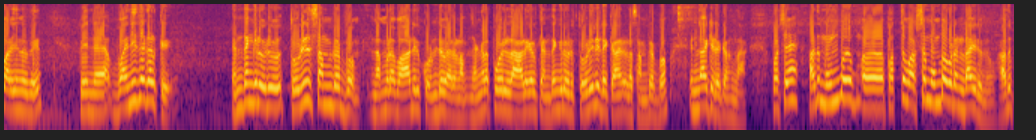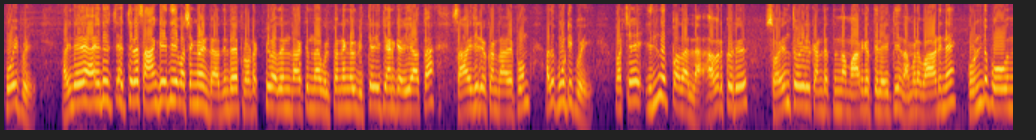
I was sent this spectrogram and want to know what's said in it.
പറയുന്നത് പിന്നെ വനിതകൾക്ക് എന്തെങ്കിലും ഒരു തൊഴിൽ സംരംഭം നമ്മുടെ വാർഡിൽ കൊണ്ടുവരണം. ഞങ്ങളെപ്പോലുള്ള ആളുകൾക്ക് എന്തെങ്കിലും ഒരു തൊഴിലെടുക്കാനുള്ള സംരംഭം ഉണ്ടാക്കിയെടുക്കണം എന്നാണ് പക്ഷേ അത് മുമ്പ് പത്ത് വർഷം മുമ്പ് ഇവിടെ ഉണ്ടായിരുന്നു. അത് പോയി പോയി അതിന്റെ അതിന്റെ ചില സാങ്കേതിക വശങ്ങളുണ്ട്. അതിന്റെ പ്രൊഡക്റ്റ് അതുണ്ടാക്കുന്ന ഉൽപ്പന്നങ്ങൾ വിറ്റഴിക്കാൻ കഴിയാത്ത സാഹചര്യമൊക്കെ ഉണ്ടായപ്പം അത് പൂട്ടിപ്പോയി. പക്ഷേ ഇന്നിപ്പോൾ അതല്ല അവർക്കൊരു സ്വയം തൊഴിൽ കണ്ടെത്തുന്ന മാർഗത്തിലേക്ക് നമ്മുടെ വാർഡിനെ കൊണ്ടുപോകും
